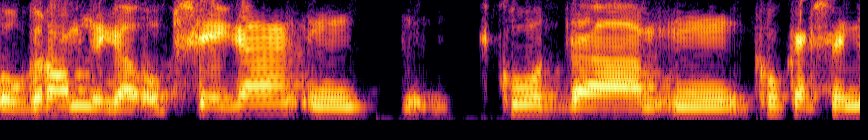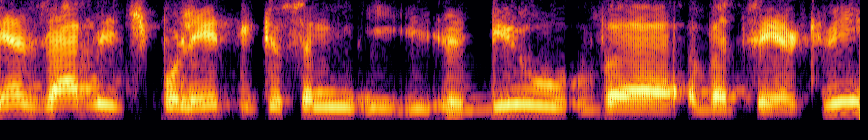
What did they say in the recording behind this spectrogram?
ogromnega obsega. Tako da, kot sem jaz zadnjič poleti, ki sem bil v, v cerkvi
